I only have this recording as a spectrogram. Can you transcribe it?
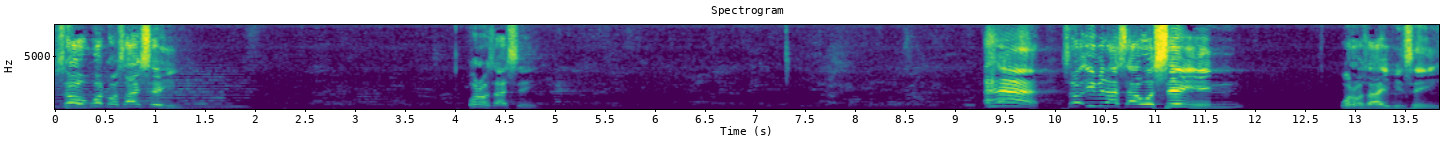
So, what was I saying? What was I saying? Uh-huh. So, even as I was saying, what was I even saying?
